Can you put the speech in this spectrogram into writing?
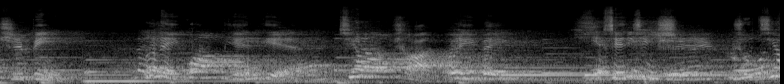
之病。泪光点点，娇喘微微。娴静时如娇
